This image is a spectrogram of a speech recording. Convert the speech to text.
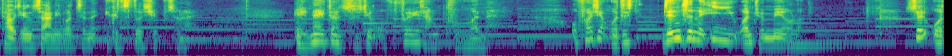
头前三年我真的一个字都写不出来。哎，那段时间我非常苦闷呢，我发现我的人生的意义完全没有了，所以我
